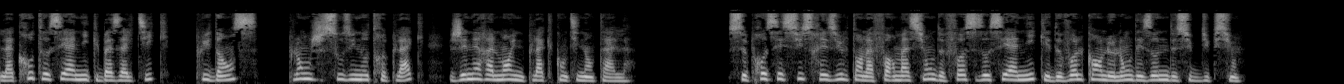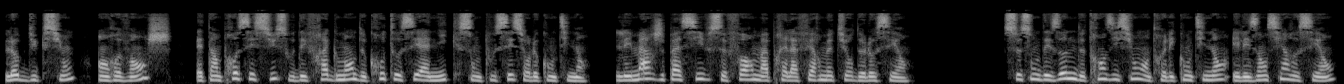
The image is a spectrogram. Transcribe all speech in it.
la croûte océanique basaltique, plus dense, plonge sous une autre plaque, généralement une plaque continentale. Ce processus résulte en la formation de fosses océaniques et de volcans le long des zones de subduction. L'obduction, en revanche, est un processus où des fragments de croûte océanique sont poussés sur le continent. Les marges passives se forment après la fermeture de l'océan. Ce sont des zones de transition entre les continents et les anciens océans,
